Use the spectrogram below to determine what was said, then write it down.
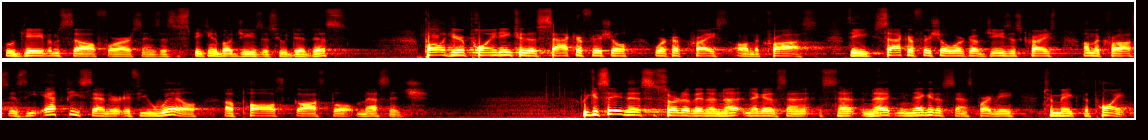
who gave himself for our sins. This is speaking about Jesus who did this. Paul here pointing to the sacrificial work of Christ on the cross. The sacrificial work of Jesus Christ on the cross is the epicenter, if you will, of Paul's gospel message. We could say this sort of in a negative sense, negative sense, pardon me, to make the point.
